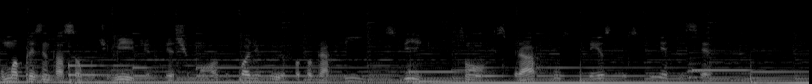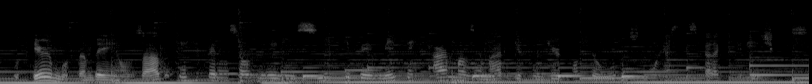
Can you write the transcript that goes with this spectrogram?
Uma apresentação multimídia, deste modo, pode incluir fotografias, vídeos, sons, gráficos, textos e etc. O termo também é usado em referência aos meios em si que permitem armazenar e difundir conteúdos com estas características.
